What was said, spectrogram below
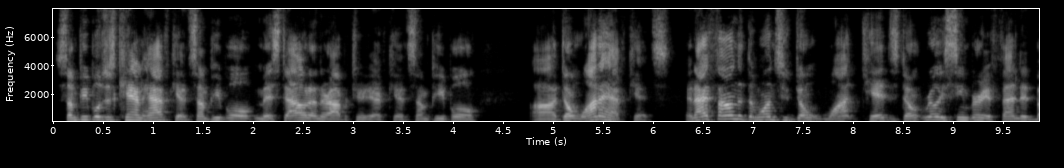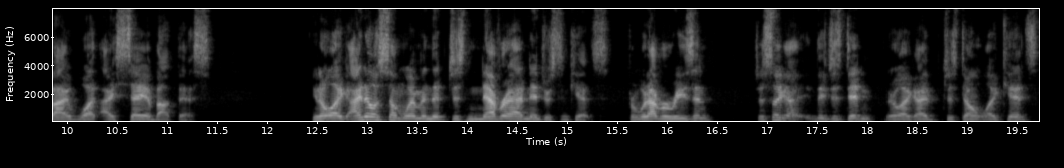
Some people just can't have kids. Some people missed out on their opportunity to have kids. Some people uh, don't want to have kids. And I found that the ones who don't want kids don't really seem very offended by what I say about this. You know, like I know some women that just never had an interest in kids for whatever reason. Just like I, they just didn't. They're like, I just don't like kids.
